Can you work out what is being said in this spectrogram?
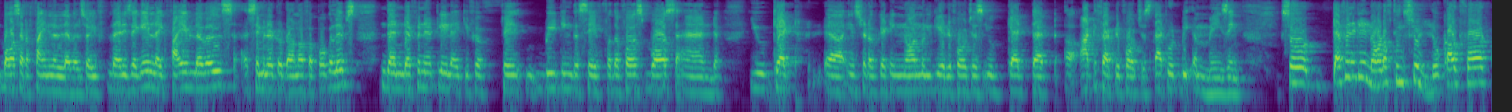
boss at a final level. So if there is again like five levels uh, similar to dawn of apokolips then definitely like if you're beating the safe for the first boss and you get uh, instead of getting normal gear reforges you get that uh, artifact reforges that would be amazing so definitely a lot of things to look out for.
